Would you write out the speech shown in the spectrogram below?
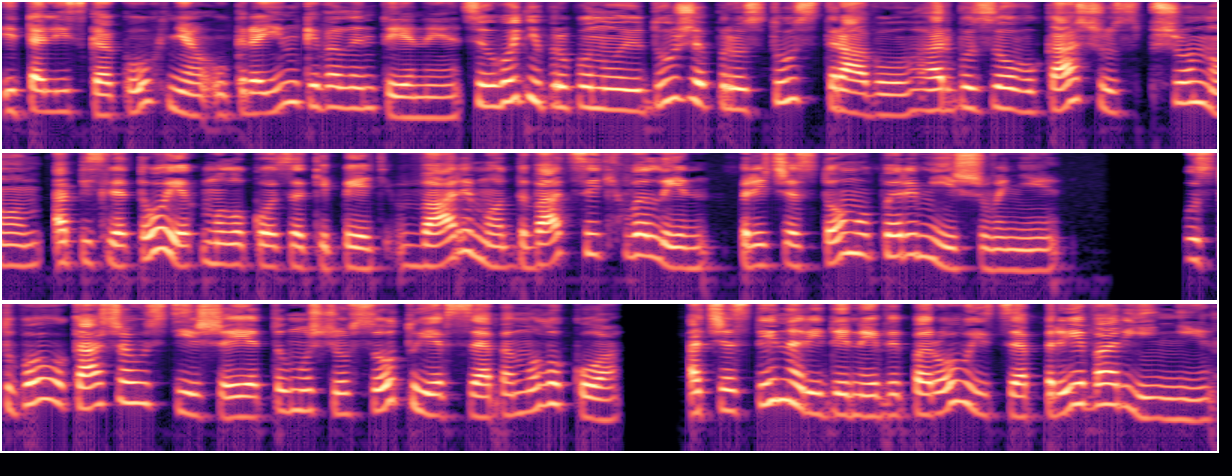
Італійська кухня Українки Валентини. Сьогодні пропоную дуже просту страву гарбузову кашу з пшоном. А після того, як молоко закипить, варимо 20 хвилин при частому перемішуванні. Поступово каша густішає, тому що всотує в себе молоко, а частина рідини випаровується при варінні.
